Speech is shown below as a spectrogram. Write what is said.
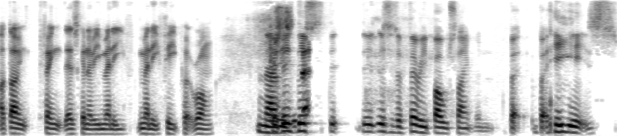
I don't think there's going to be many many feet put wrong. No, this, this this is a very bold statement, but but he is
